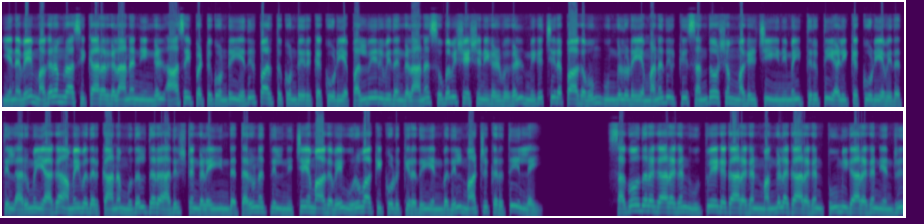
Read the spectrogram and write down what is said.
எனவே மகரம் ராசிக்காரர்களான நீங்கள் ஆசைப்பட்டு கொண்டு எதிர்பார்த்து கொண்டு இருக்கக்கூடிய பல்வேறு விதங்களான சுபவிசேஷ நிகழ்வுகள் மிகச்சிறப்பாகவும் உங்களுடைய மனதிற்கு சந்தோஷம் மகிழ்ச்சி இனிமை திருப்தி அளிக்கக்கூடிய விதத்தில் அருமையாக அமைவதற்கான முதல்தர அதிர்ஷ்டங்களை இந்த தருணத்தில் நிச்சயமாகவே உருவாக்கிக் கொடுக்கிறது என்பதில் மாற்றுக்கருத்து இல்லை. சகோதரகாரகன் உத்வேககாரகன் மங்களகாரகன் பூமிகாரகன் என்று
